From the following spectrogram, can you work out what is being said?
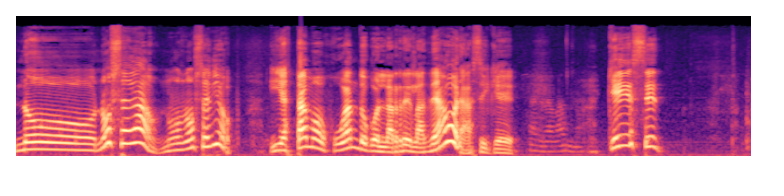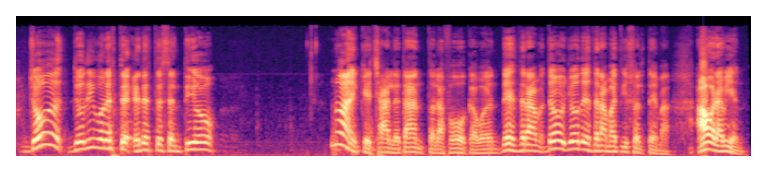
no, no se da, no, no se dio. Y estamos jugando con las reglas de ahora, así que... ¿Qué ese Yo, yo digo en este, en este sentido, no hay que echarle tanto la foca, yo, desdramatizo el tema. Ahora bien,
